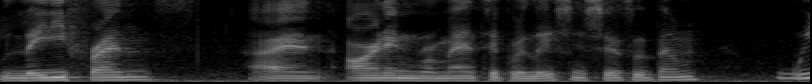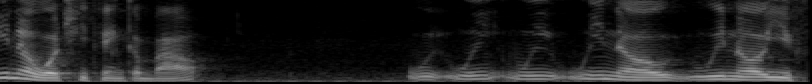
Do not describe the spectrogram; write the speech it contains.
lady friends and aren't in romantic relationships with them, we know what you think about we, we, we know we know you've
